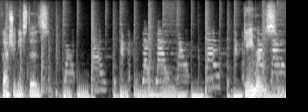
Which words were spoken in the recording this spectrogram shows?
fashionistas, gamers,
